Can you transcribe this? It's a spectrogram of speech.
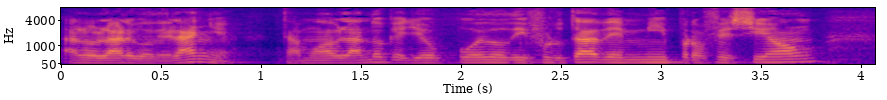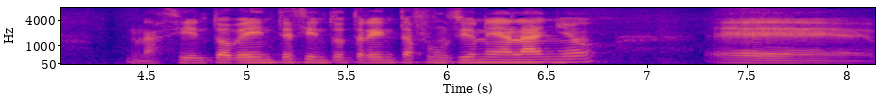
a lo largo del año. Estamos hablando que yo puedo disfrutar de mi profesión unas 120, 130 funciones al año, eh,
